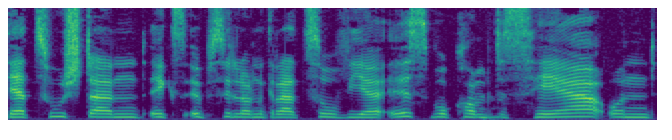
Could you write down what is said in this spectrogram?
der Zustand XY gerade so, wie er ist? Wo kommt mhm. es her? Und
